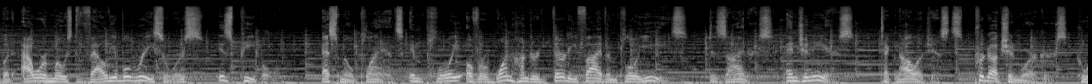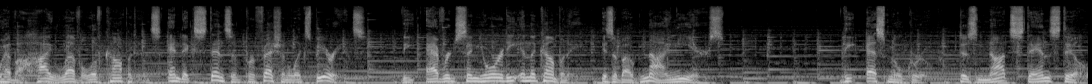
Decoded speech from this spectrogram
But our most valuable resource is people. Esmil plants employ over 135 employees, designers, engineers, technologists, production workers who have a high level of competence and extensive professional experience. The average seniority in the company is about nine years. The Esmil Group does not stand still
